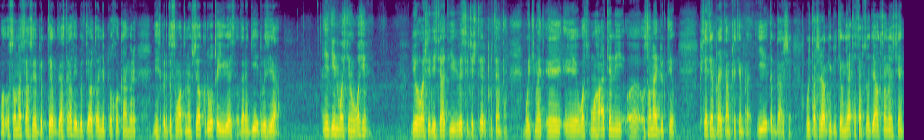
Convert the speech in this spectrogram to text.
Основной селфи объектив. Для селфи объектива то неплохо камеры не предусмотрено. Все круто и весело, дорогие друзья. 1.8.8 Vivo 60 и 84% будете иметь э, э, вспомогательный э, основной объектив. 50 мп, там 50 мп и так дальше. Ультраширокий объектив нет, а Samsung Galaxy A07.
